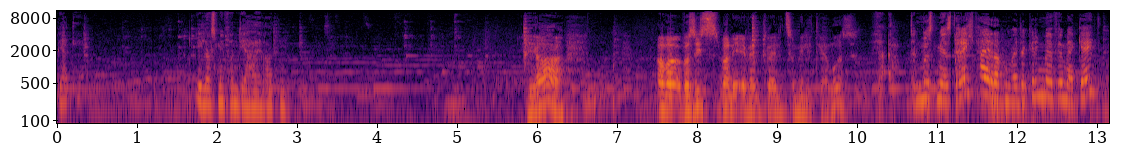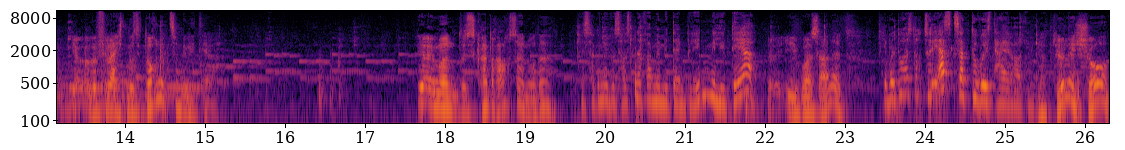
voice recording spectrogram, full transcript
Bertel, ich lass mich von dir heiraten. Ja, aber was ist, wenn ich eventuell zum Militär muss? Ja, dann musst du mir erst recht heiraten, weil da kriegen wir ja viel mehr Geld. Ja, aber vielleicht muss ich doch nicht zum Militär. Ja, ich meine, das kann doch auch sein, oder? Ja, sag mal, was hast du denn auf einmal mit deinem bläden Militär? Ja, ich weiß auch nicht. Ja, aber du hast doch zuerst gesagt, du willst heiraten. Natürlich schon.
